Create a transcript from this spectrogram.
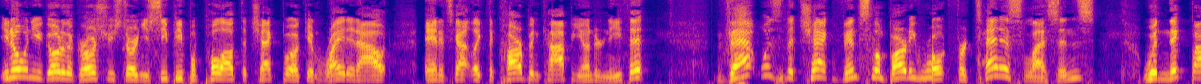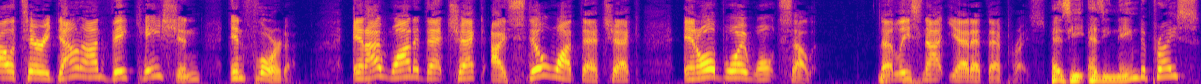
You know, when you go to the grocery store and you see people pull out the checkbook and write it out, and it's got like the carbon copy underneath it. That was the check Vince Lombardi wrote for tennis lessons with Nick Bollettieri down on vacation in Florida. And I wanted that check. I still want that check. And old boy won't sell it. At least not yet at that price. Has he has he named a price?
